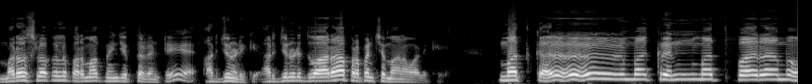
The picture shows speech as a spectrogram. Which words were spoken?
మరో శ్లోకంలో పరమాత్మ ఏం చెప్తాడంటే అర్జునుడికి అర్జునుడి ద్వారా ప్రపంచ మానవాళికి మత్కర్మ కృన్మత్ పరమో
